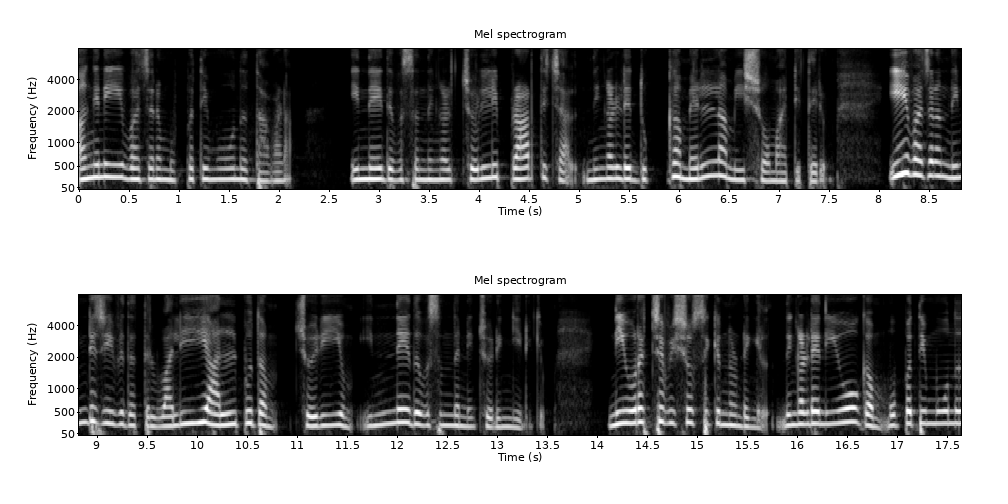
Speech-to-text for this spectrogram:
അങ്ങനെ ഈ വചനം മുപ്പത്തിമൂന്ന് തവണ ഇന്നേ ദിവസം നിങ്ങൾ ചൊല്ലി പ്രാർത്ഥിച്ചാൽ നിങ്ങളുടെ ദുഃഖമെല്ലാം ഈശോ മാറ്റിത്തരും. ഈ വചനം നിന്റെ ജീവിതത്തിൽ വലിയ അത്ഭുതം ചൊരിയും. ഇന്നേ ദിവസം തന്നെ ചൊരിഞ്ഞിരിക്കും. നീ ഉറച്ച് വിശ്വസിക്കുന്നുണ്ടെങ്കിൽ നിങ്ങളുടെ നിയോഗം മുപ്പത്തിമൂന്ന്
